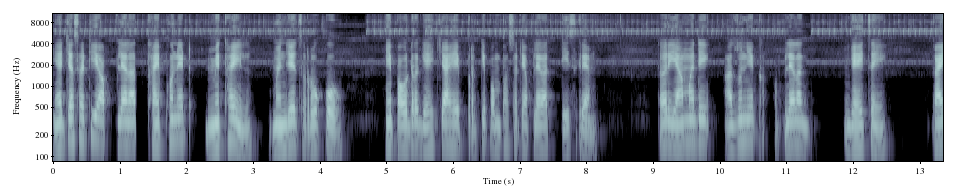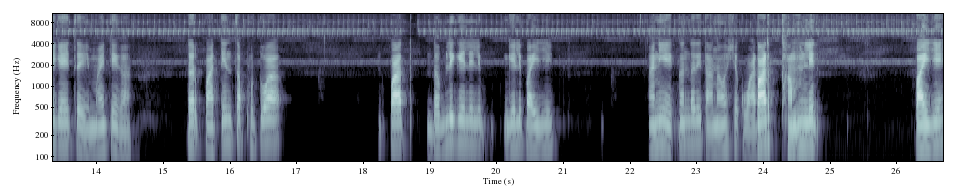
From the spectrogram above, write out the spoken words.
याच्यासाठी आपल्याला थायफोनेट मिथाईल म्हणजेच रोको हे पावडर घ्यायचे आहे प्रतिपंपासाठी आपल्याला तीस ग्रॅम. तर यामध्ये अजून एक आपल्याला घ्यायचं आहे काय घ्यायचं आहे माहिती आहे का? तर पातींचा फुटवा पात दबली गेलेली गेली पाहिजे. आणि एकंदरीत अनावश्यक वाढ वाढ थांबली पाहिजे.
